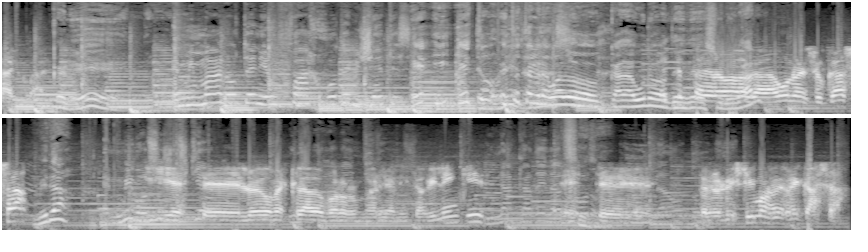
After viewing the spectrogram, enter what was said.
Tal cual. Qué lindo. En mi mano tenía un fajo de billetes. Eh, ¿Y esto, esto está grabado cada uno Este desde está su lugar? cada uno en su casa Mira. Y este luego mezclado por Marianita Bilinkis. Este, pero lo hicimos desde casa.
